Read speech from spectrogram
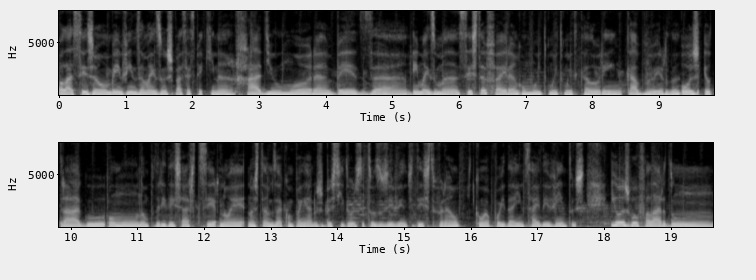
Olá, sejam bem-vindos a mais um Espaço SP aqui na Rádio Morabeza. Em mais uma sexta-feira, com muito, muito, muito calor em Cabo Verde. Hoje eu trago, como não poderia deixar de ser, não é? Nós estamos a acompanhar os bastidores de todos os eventos deste verão, com o apoio da Inside Eventos. E hoje vou falar de, um,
